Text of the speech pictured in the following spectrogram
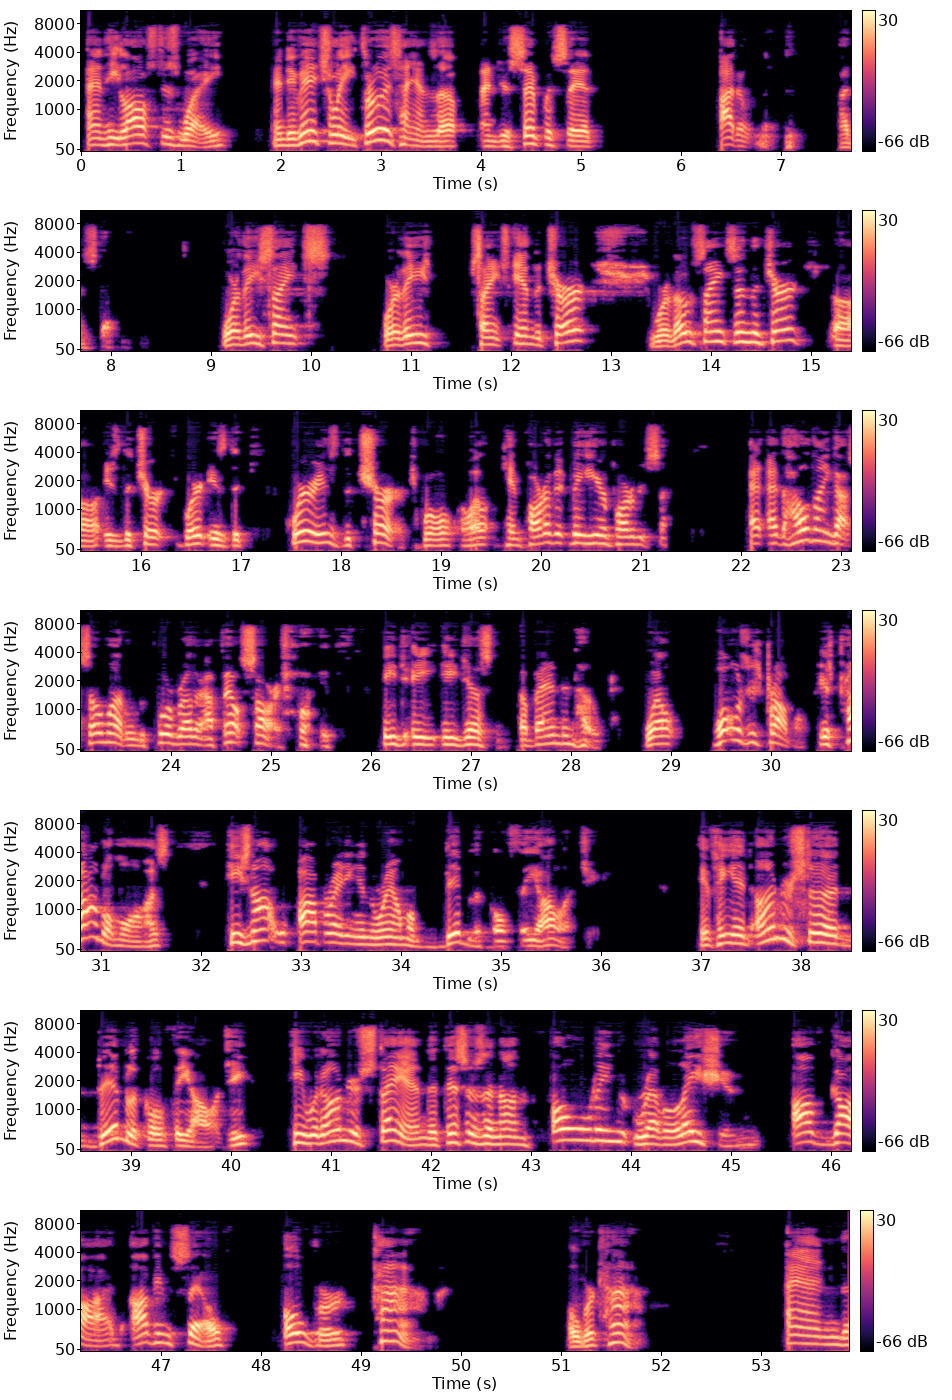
and he lost his way and eventually threw his hands up and just simply said, I don't know. I just don't know. Were these saints, were these saints in the church? Were those saints in the church? Uh, is the church, where is the, where is the church? Well, well, can part of it be here, part of it, and, and the whole thing got so muddled, the poor brother, I felt sorry for him. He, he, he just abandoned hope. Well, what was his problem? His problem was he's not operating in the realm of biblical theology. If he had understood biblical theology, he would understand that this is an unfolding revelation of God, of himself, over time. Over time. And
